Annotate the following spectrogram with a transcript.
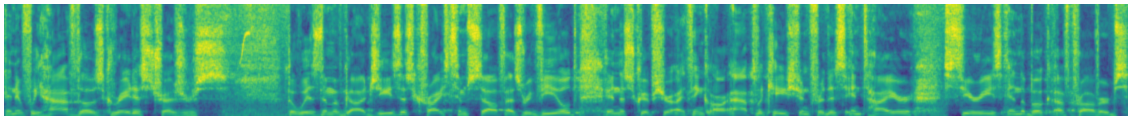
And if we have those greatest treasures, the wisdom of God, Jesus Christ Himself, as revealed in the Scripture, I think our application for this entire series in the book of Proverbs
